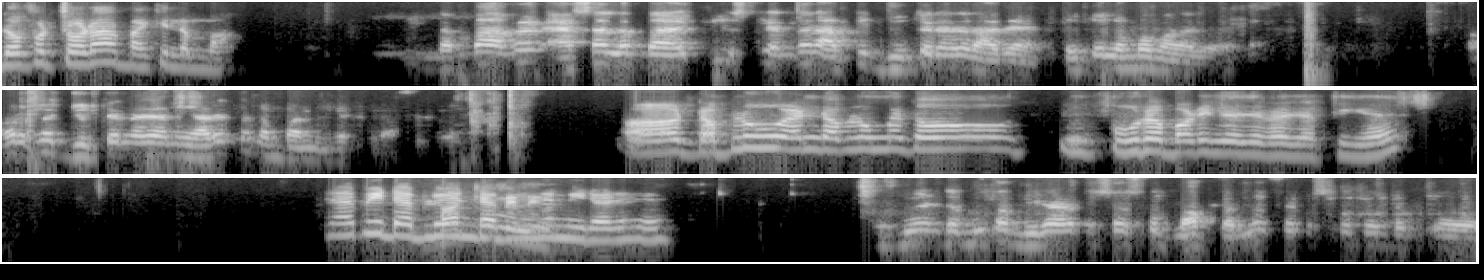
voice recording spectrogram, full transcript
दो फुट चौड़ा बाकी लंबा। लंबा अगर ऐसा लंबा है कि उसके अंदर आपके जूते नज़र आ जाए तो तो लंबा माना जाएगा। और उसमें जूते नज़र नहीं आ रहे तो लंबा नहीं है डब्लू एंड डब्लू में तो पूरा बॉडी नज़र आ जाती है। मेरा भी डब्ल्यू एंड डब्ल्यू में मिरर है। डब्ल्यू एंड डब्ल्यू का मिरर है तो सर उसको ब्लॉक कर लो फिर उसको तो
